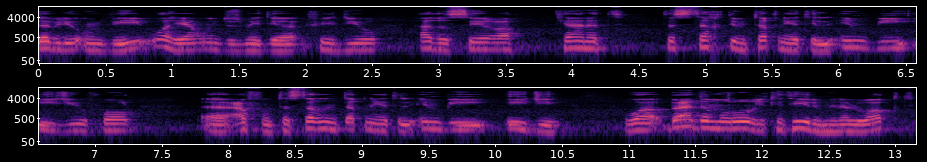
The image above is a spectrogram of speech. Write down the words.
WMV وهي ويندوز ميديا فيديو هذه الصيغة كانت تستخدم تقنية ال MPEG4 آه عفوا تستخدم تقنية ال MPEG وبعد مرور الكثير من الوقت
